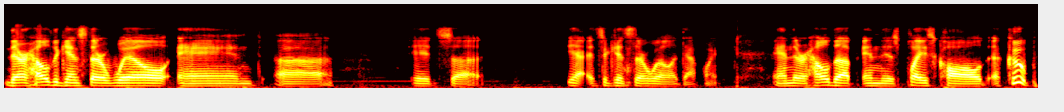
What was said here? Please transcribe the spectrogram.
they're held against their will, and uh, it's uh, yeah, it's against their will at that point, and they're held up in this place called a coop.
